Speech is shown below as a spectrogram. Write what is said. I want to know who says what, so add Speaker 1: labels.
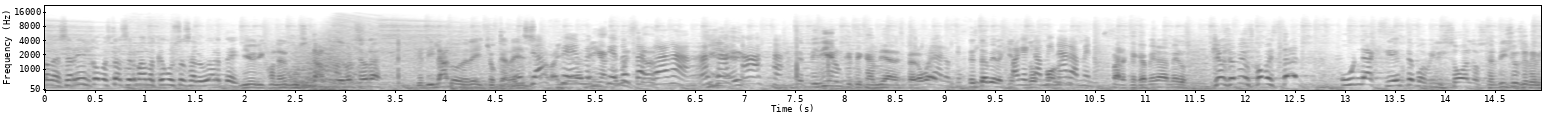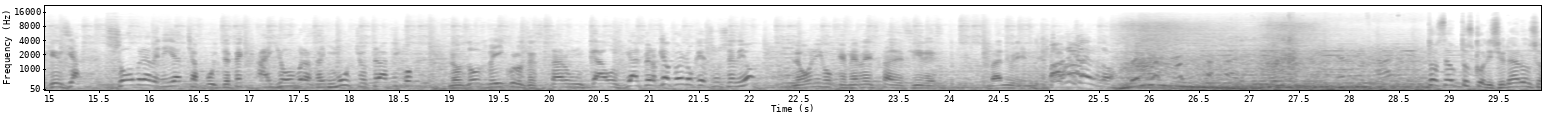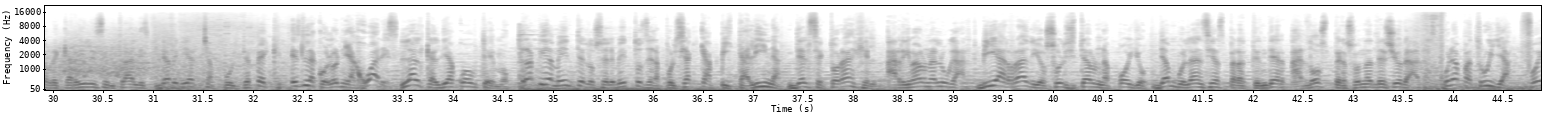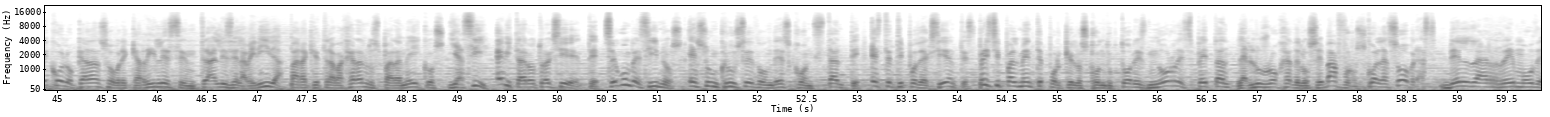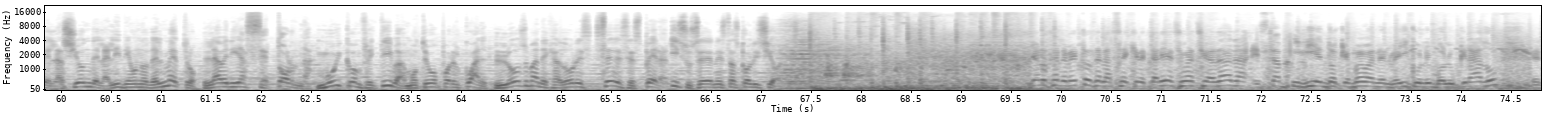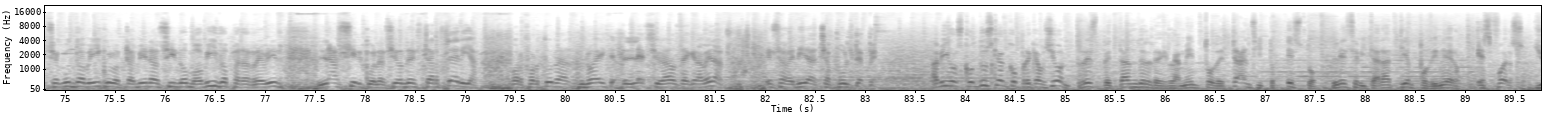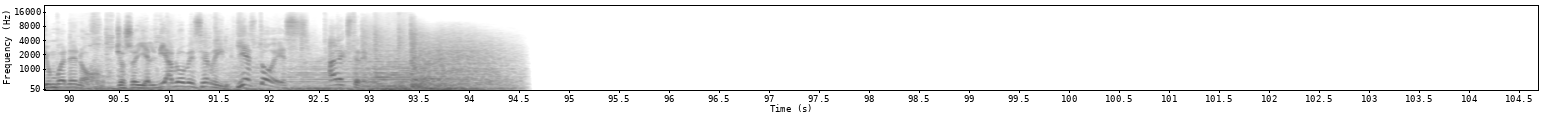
Speaker 1: Diablo Becerril. ¿Cómo estás, hermano? Qué gusto saludarte.
Speaker 2: Yuri, con el gustazo de verte ahora de mi lado derecho, caray.
Speaker 3: Ya
Speaker 2: Caballero,
Speaker 3: sé, me
Speaker 2: amiga,
Speaker 3: siento
Speaker 2: ¿cómo estás?
Speaker 3: rana.
Speaker 2: Sí, ¿eh? Te pidieron que te cambiaras, pero bueno.
Speaker 3: Claro que sí.
Speaker 2: Está bien aquí.
Speaker 3: Para que caminara
Speaker 2: móviles.
Speaker 3: menos.
Speaker 2: Para que caminara menos. Queridos amigos, ¿cómo están? Un accidente movilizó a los servicios de emergencia sobre Avenida Chapultepec. Hay obras, hay mucho tráfico. Los dos vehículos desataron un caos vial. ¿Pero qué fue lo que sucedió? Lo único que me resta decir es, van a. ¡Vamos a verlo!
Speaker 4: Dos autos colisionaron sobre carriles centrales de Avenida Chapultepec. Es la colonia Juárez, la alcaldía Cuauhtémoc. Rápidamente los elementos de la policía capitalina del sector Ángel arribaron al lugar. Vía radio solicitaron apoyo de ambulancias para atender a dos personas lesionadas. Una patrulla fue colocada sobre carriles centrales de la avenida para que trabajaran los paramédicos y así evitar otro accidente. Según vecinos, es un cruce donde es constante este tipo de accidentes, principalmente porque los conductores no respetan la luz roja de los semáforos. Con las obras de la remodelación de la línea 1 del metro, la avenida se torna muy conflictiva, motivo por el cual los manejadores se desesperan y suceden estas colisiones.
Speaker 5: Elementos de la Secretaría de Seguridad Ciudadana están pidiendo que muevan el vehículo involucrado. El segundo vehículo también ha sido movido para reabrir la circulación de esta arteria. Por fortuna no hay lesionados de gravedad. Es avenida Chapultepec.
Speaker 4: Amigos, conduzcan con precaución, respetando el reglamento de tránsito. Esto les evitará tiempo, dinero, esfuerzo y un buen enojo. Yo soy el Diablo Becerril y esto es Al Extremo.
